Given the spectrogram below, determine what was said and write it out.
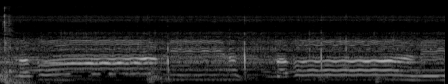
Nawolny, Nawolny.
